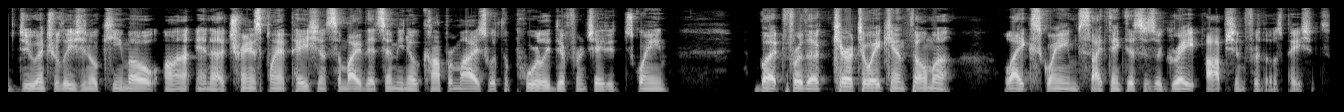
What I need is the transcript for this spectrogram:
do intralesional chemo on, in a transplant patient, somebody that's immunocompromised with a poorly differentiated squame. But for the keratoacanthoma like squames, I think this is a great option for those patients.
